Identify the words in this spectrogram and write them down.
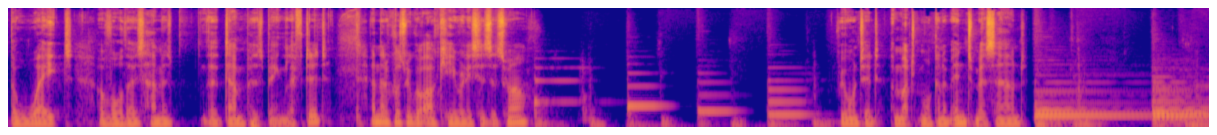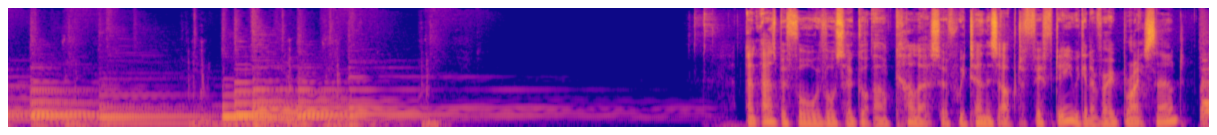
the weight of all those hammers, the dampers being lifted. And then, of course, we've got our key releases as well. If we wanted a much more kind of intimate sound, And as before, we've also got our color. So if we turn this up to 50, we get a very bright sound. And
